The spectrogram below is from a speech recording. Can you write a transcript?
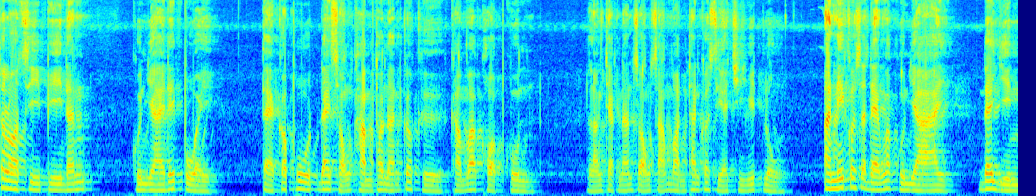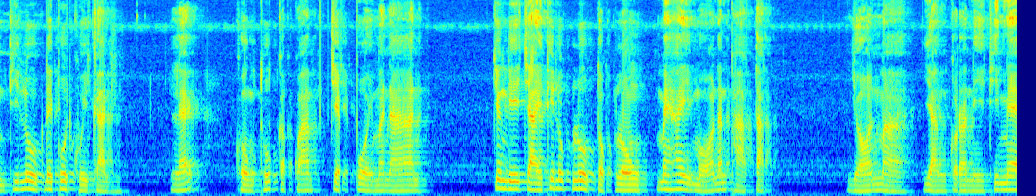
ตลอดสี่ปีนั้น คุณยายได้ป่วย แต่ก็พูดได้สองคำเท่านั้นก็คือคำว่าขอบคุณ หลังจากนั้นสองสามวันท่านก็เสียชีวิตลง อันนี้ก็แสดงว่าคุณยายได้ยินที่ลูกได้พูดคุยกัน และคงทุกข์กับความเจ็บป่วยมานาน จึงดีใจที่ลูกๆตกลงไม่ให้หมอนั้นผ่าตัด ย้อนมาอย่างกรณีที่แม่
